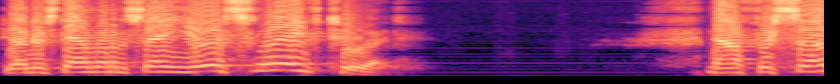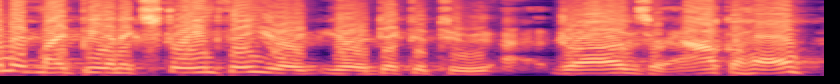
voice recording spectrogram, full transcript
Do you understand what I'm saying? You're a slave to it. Now, for some, it might be an extreme thing. You're, you're addicted to uh, drugs or alcohol.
